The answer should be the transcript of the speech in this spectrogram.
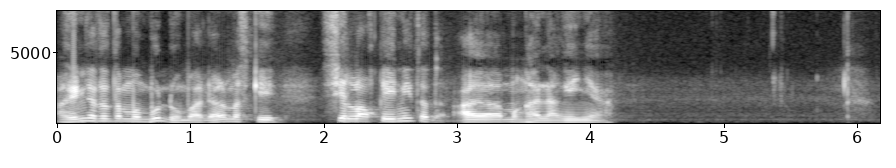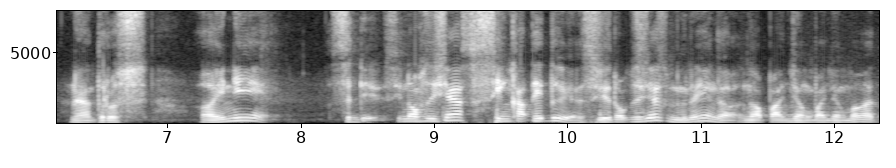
akhirnya tetap membunuh padahal meski si Loki ini tetap uh, menghalanginya. Nah terus uh, ini sedi- sinopsisnya singkat itu ya. Sinopsisnya sebenarnya nggak nggak panjang-panjang banget.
